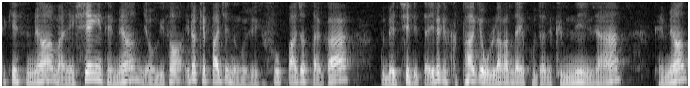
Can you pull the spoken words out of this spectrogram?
이렇게 했으면 만약 시행이 되면 여기서 이렇게 빠지는 거죠. 이렇게 훅 빠졌다가 또 며칠 있다 이렇게 급하게 올라간다기보다는 금리 인상 되면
